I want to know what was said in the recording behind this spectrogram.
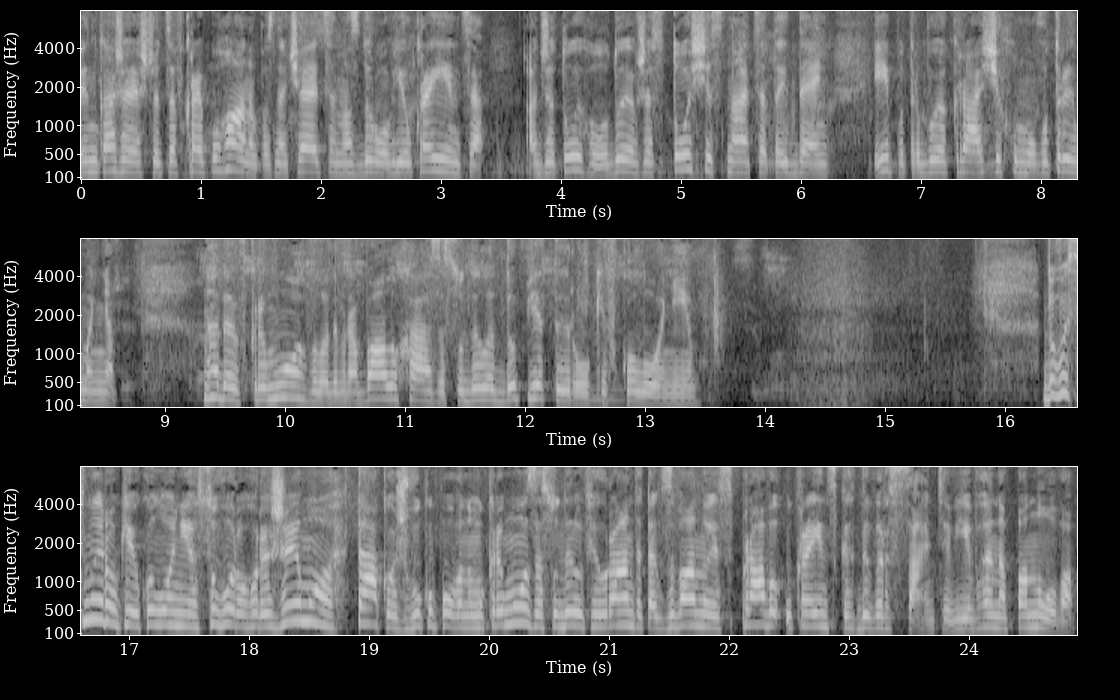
Він каже, що це вкрай погано позначається на здоров'ї українця, адже той голодує вже 116-й день і потребує кращих умов утримання. Нагадаю, в Криму Володимира Балуха засудили до п'яти років колонії. До восьми років колонії суворого режиму також в окупованому Криму засудили фігуранти так званої справи українських диверсантів Євгена Панова.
